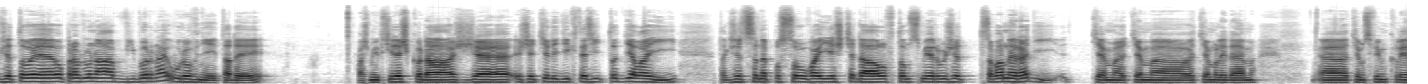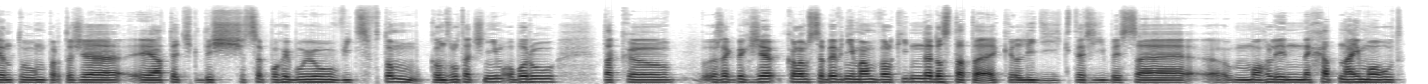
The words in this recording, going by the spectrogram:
že to je opravdu na výborné úrovni tady. Až mi přijde škoda, že, že ti lidi, kteří to dělají, takže se neposouvají ještě dál v tom směru, že třeba neradí těm, těm, těm lidem, eh, těm svým klientům, protože já teď, když se pohybuju víc v tom konzultačním oboru, tak eh, řekl bych, že kolem sebe vnímám velký nedostatek lidí, kteří by se eh, mohli nechat najmout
